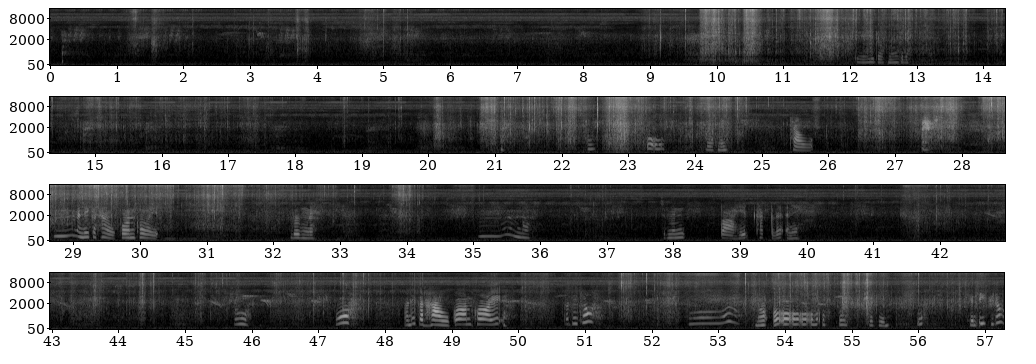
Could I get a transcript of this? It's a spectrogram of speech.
เจ๊ดอกนั้นก็ได้ โอ้ดอกนี้เถาอันนี้ก็เถาก้อนคอย เบิ่งเลยอืมเนาะจะมันป่าเฮ็ดคักกันแล้วอันนี้โอ้โอ้อันนี้กระเทาก้อนคอยปฏิโทษ เนาะโอ้โอ้โอ้โอ้โอ้โอ้โอ้ครับผมเห็นอีกพี่น้อง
